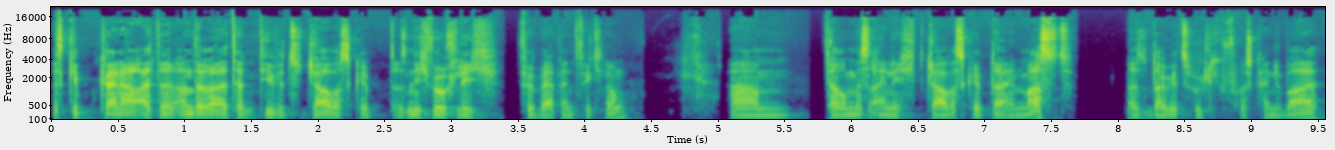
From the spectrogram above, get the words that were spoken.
es gibt keine Alter andere Alternative zu JavaScript, also nicht wirklich für Webentwicklung. Ähm, darum ist eigentlich JavaScript da ein Must. Also da gibt's wirklich fast keine Wahl.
